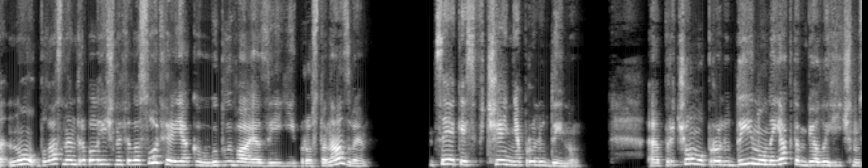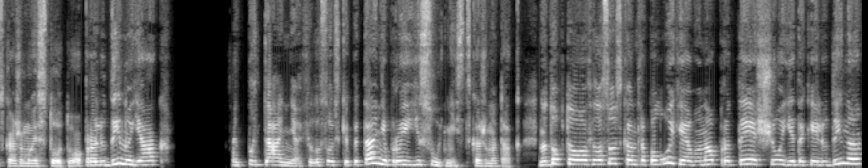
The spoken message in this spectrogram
Е, Ну, власне, антропологічна філософія, як випливає з її просто назви, це якесь вчення про людину. Е, Причому про людину не як там біологічну, скажімо, істоту, а про людину як питання, філософське питання про її сутність, скажімо так. Ну тобто, філософська антропологія вона про те, що є таке людина,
